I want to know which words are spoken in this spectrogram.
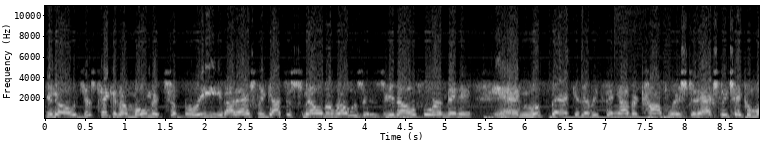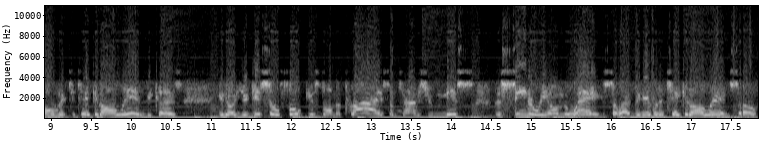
you know, just taking a moment to breathe. I actually got to smell the roses, you know, for a minute Yeah. and look back at everything I've accomplished and actually take a moment to take it all in because, you know, you get so focused on the prize, sometimes you miss the scenery on the way. So I've been able to take it all in. So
